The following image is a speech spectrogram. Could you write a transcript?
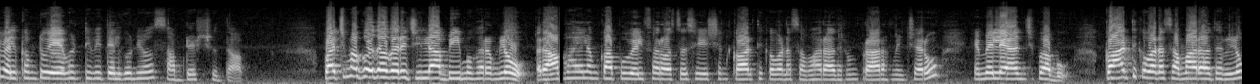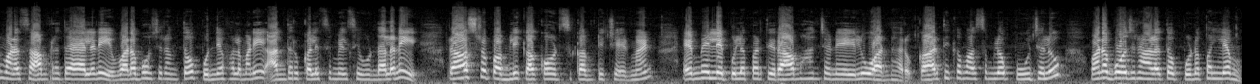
welcome to A one TV Telugu news. Update చూద్దాం. పశ్చిమ గోదావరి జిల్లా భీమవరంలో రామాయణం కాపు వెల్ఫేర్ అసోసియేషన్ కార్తీక వన సమారాధనను ప్రారంభించారు ఎమ్మెల్యే అంజిబాబు. కార్తీక వన సమారాధనలు మన సాంప్రదాయాలని వనభోజనంతో పుణ్యఫలమని అందరూ కలిసిమెలిసి ఉండాలని రాష్ట్ర public accounts committee chairman MLA Pulaparthi Ramanjaneyulu అన్నారు. కార్తీక మాసంలో పూజలు వనభోజనాలతో పునపల్యం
